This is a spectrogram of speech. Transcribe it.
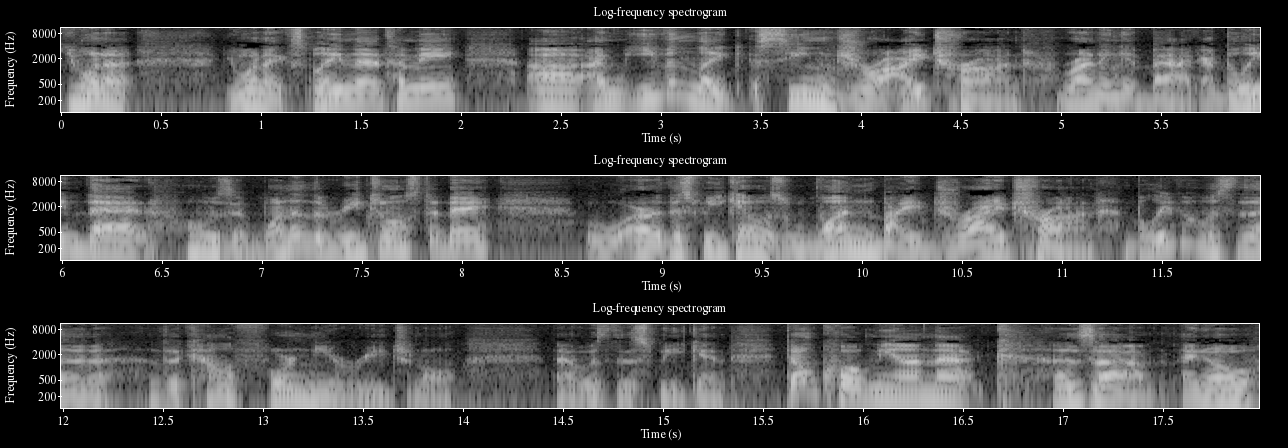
You want to you want to explain that to me? Uh, I'm even like seeing Drytron running it back. I believe that what was it? One of the regionals today or this weekend was won by Drytron. I believe it was the the California regional that was this weekend. Don't quote me on that because uh, I know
